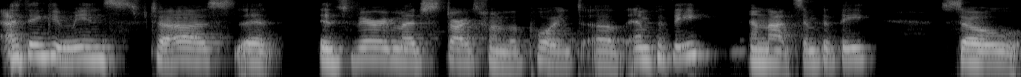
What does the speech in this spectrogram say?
I think it means to us that it's very much starts from a point of empathy and not sympathy. So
